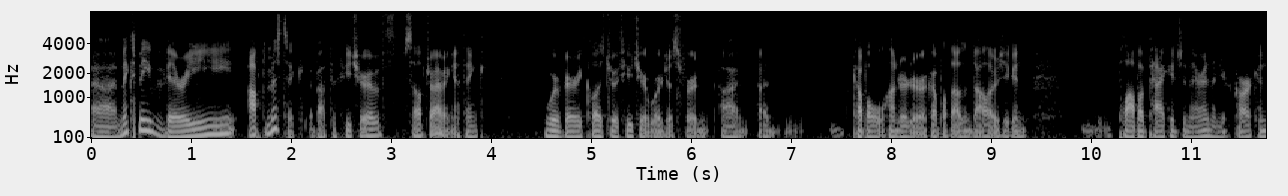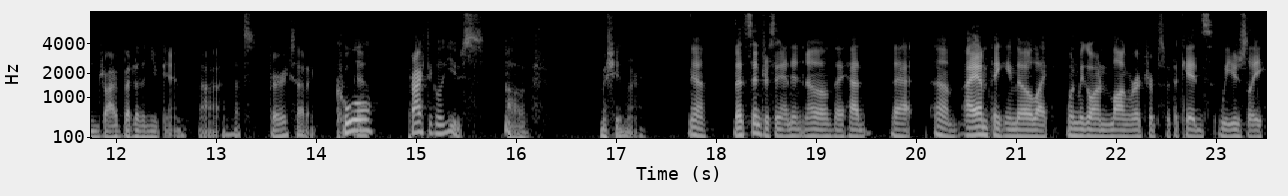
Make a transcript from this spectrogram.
uh, makes me very optimistic about the future of self driving. I think we're very close to a future where just for uh, a couple hundred or a couple thousand dollars, you can plop a package in there and then your car can drive better than you can. Uh, that's very exciting. Cool, yeah. practical use hmm. of machine learning. Yeah, that's interesting. I didn't know they had that. Um, I am thinking though, like when we go on long road trips with the kids, we usually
